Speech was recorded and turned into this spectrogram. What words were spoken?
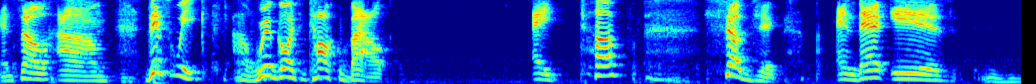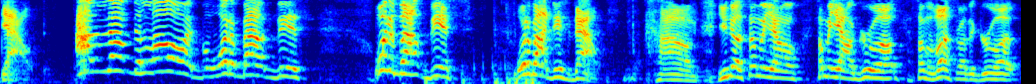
And so um, this week, uh, we're going to talk about a tough subject, and that is doubt. I love the Lord, but what about this? What about this what about this doubt? Um, you know, some of y'all, some of y'all grew up, some of us rather grew up,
